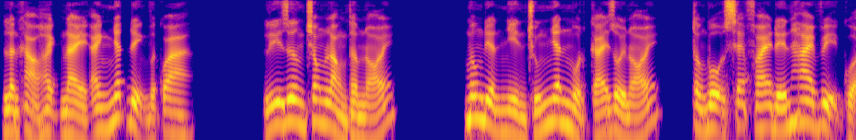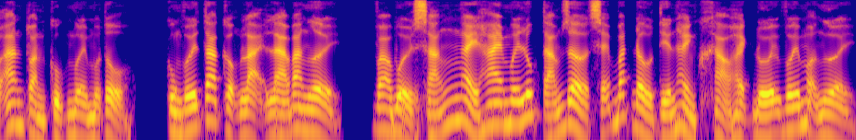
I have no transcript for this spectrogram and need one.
lần khảo hạch này anh nhất định vượt qua. Lý Dương trong lòng thầm nói. Mông Điền nhìn chúng nhân một cái rồi nói, tổng bộ sẽ phái đến hai vị của an toàn cục 11 tổ, cùng với ta cộng lại là ba người. Vào buổi sáng ngày 20 lúc 8 giờ sẽ bắt đầu tiến hành khảo hạch đối với mọi người.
